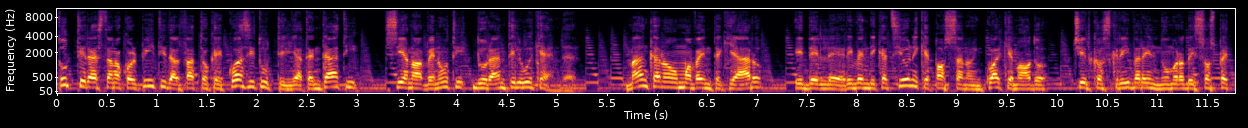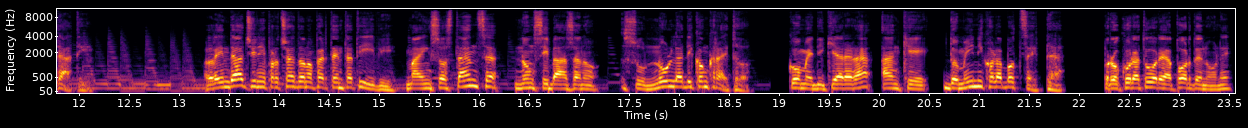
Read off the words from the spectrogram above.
tutti restano colpiti dal fatto che quasi tutti gli attentati siano avvenuti durante il weekend. Mancano un movente chiaro e delle rivendicazioni che possano in qualche modo circoscrivere il numero dei sospettati. Le indagini procedono per tentativi, ma in sostanza non si basano su nulla di concreto, come dichiarerà anche Domenico Labozzetta, procuratore a Pordenone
